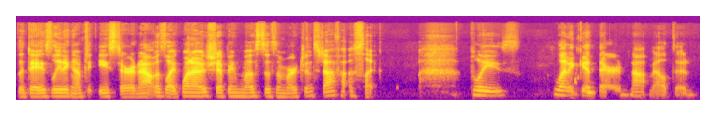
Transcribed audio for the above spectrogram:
the days leading up to Easter. And that was like when I was shipping most of the merchant stuff. I was like, please let it get there, not melted.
